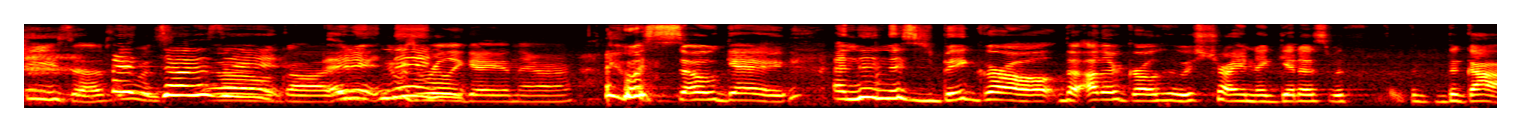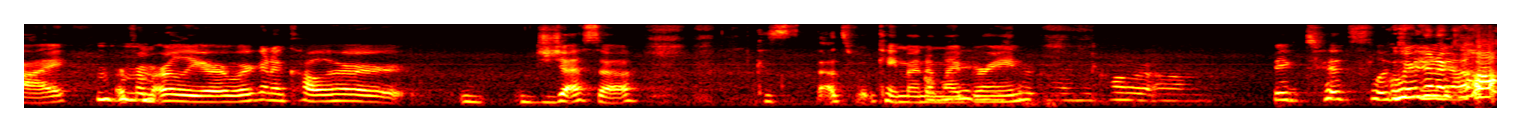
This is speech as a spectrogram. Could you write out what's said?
Jesus, It was, doesn't. Oh god, And it, it- it was really gay in there. it was so gay. And then this big girl, the other girl who was trying to get us with the, guy or from earlier, we're gonna call her Jessa, because that's what came into Oh, my maybe we brain. should call- call her, um, Big Tits Latina. We're gonna call.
